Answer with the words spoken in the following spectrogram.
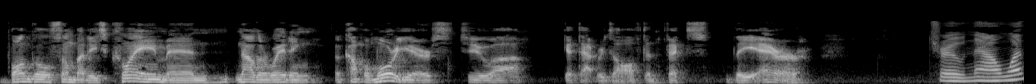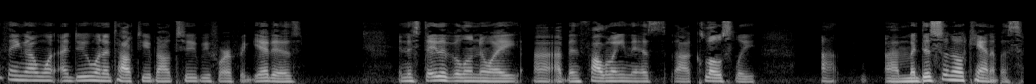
bungle somebody's claim and now they're waiting a couple more years to, uh, get that resolved and fix the error True. Now, one thing I want, I do want to talk to you about too before I forget is, in the state of Illinois, uh, I've been following this uh, closely. Uh, uh medicinal cannabis.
